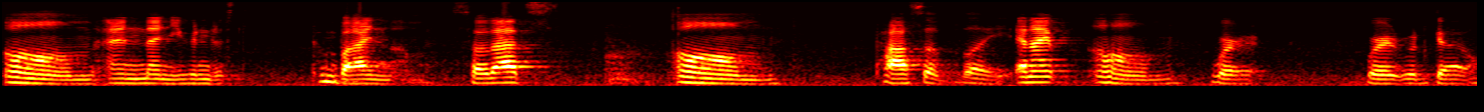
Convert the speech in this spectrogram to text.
Um, and then you can just combine them. So that's, um, possibly, and I, um, where, where it would go.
